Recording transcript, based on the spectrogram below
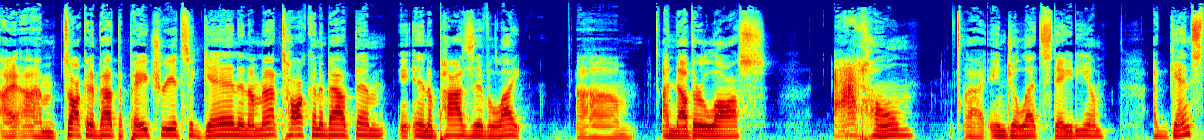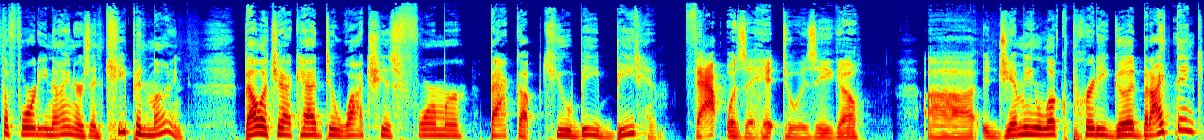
I, I'm talking about the Patriots again, and I'm not talking about them in a positive light. Um, another loss at home uh, in Gillette Stadium against the 49ers. And keep in mind, Belichick had to watch his former backup QB beat him. That was a hit to his ego. Uh, Jimmy looked pretty good, but I think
